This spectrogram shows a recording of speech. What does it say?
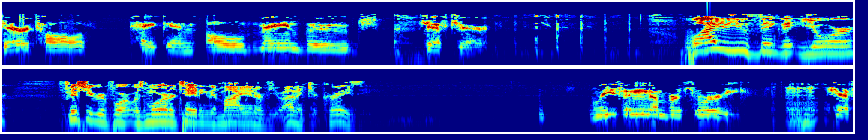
Jarrett Hall taking old man boobs, Jeff Jarrett. Why do you think that your fishing report was more entertaining than my interview? I think you're crazy. Reason number 3 Mm-hmm. Jeff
